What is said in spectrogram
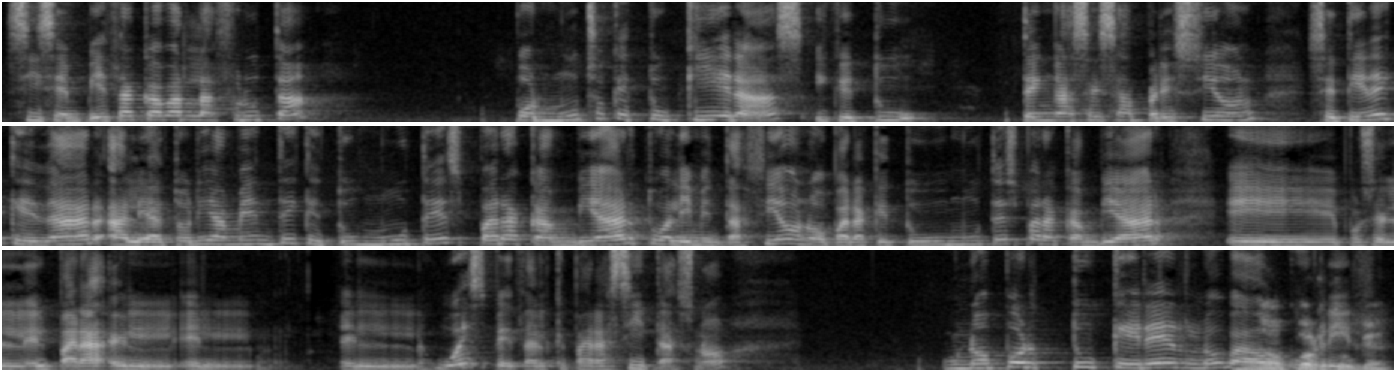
Si se empieza a acabar la fruta, por mucho que tú quieras y que tú tengas esa presión, se tiene que dar aleatoriamente que tú mutes para cambiar tu alimentación o para que tú mutes para cambiar eh, pues el, el para- el- el- el huésped al que parasitas, ¿no? No por tú quererlo va a No por tu ocurrir. que-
